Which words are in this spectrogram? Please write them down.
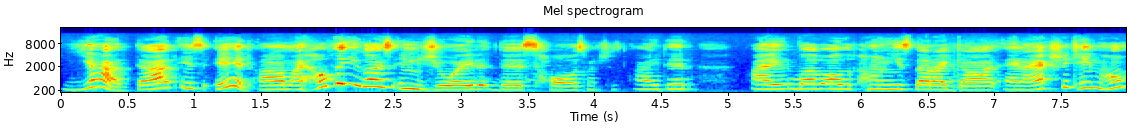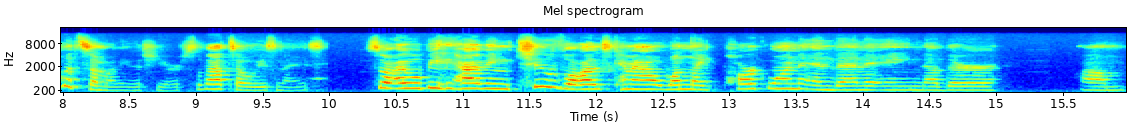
yeah, that is it. Um, I hope that you guys enjoyed this haul as much as I did. I love all the ponies that I got, and I actually came home with some money this year, so that's always nice. So I will be having two vlogs come out, one like park one, and then another um,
